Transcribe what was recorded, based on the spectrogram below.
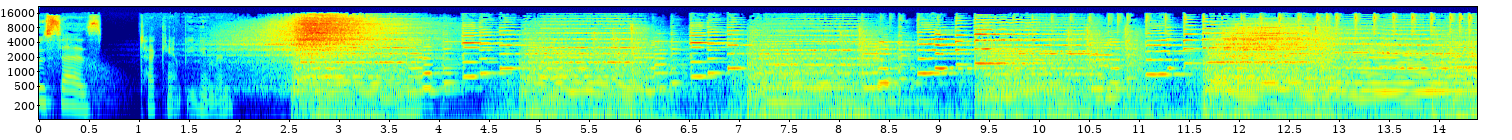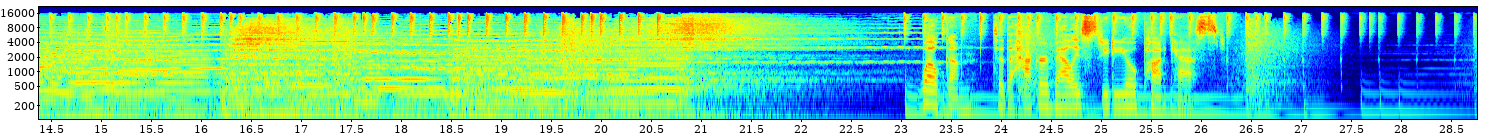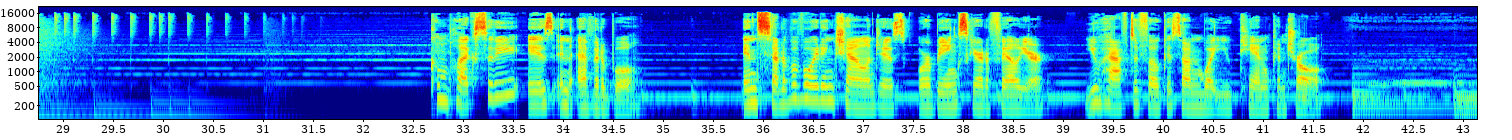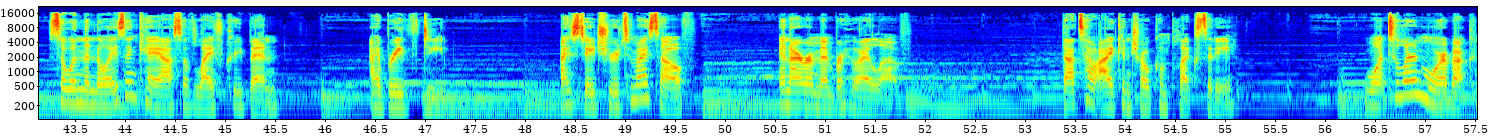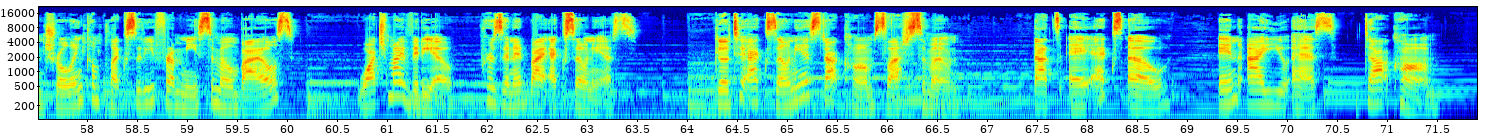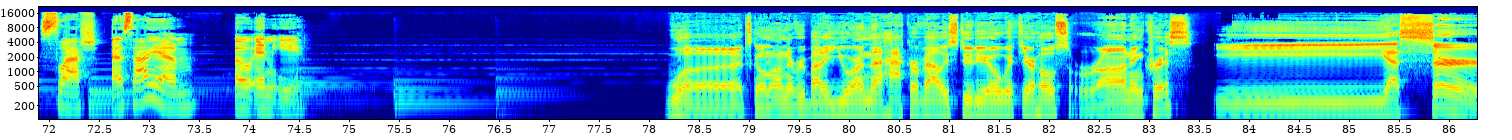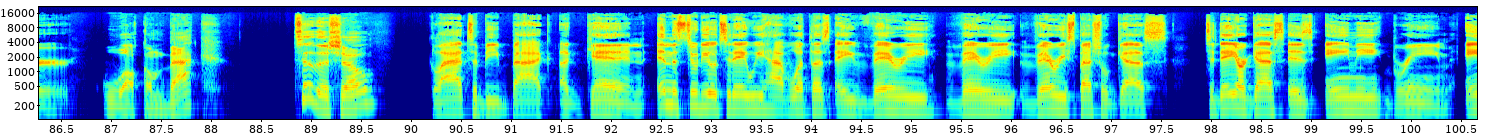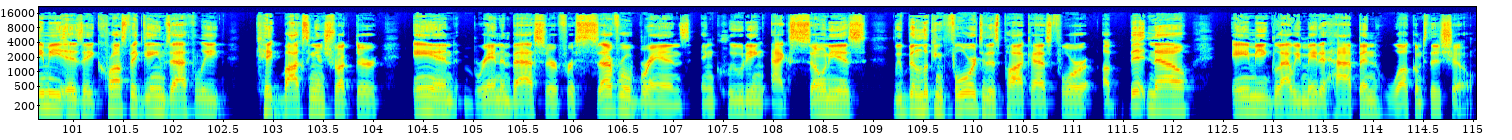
Who says tech can't be human? Welcome to the Hacker Valley Studio podcast. Complexity is inevitable. Instead of avoiding challenges or being scared of failure, you have to focus on what you can control. So when the noise and chaos of life creep in, I breathe deep. I stay true to myself, and I remember who I love. That's how I control complexity. Want to learn more about controlling complexity from me, Simone Biles? Watch my video presented by Axonius. Go to axonius.com slash Simone. That's A-X-O-N-I-U-S dot com slash S-I-M-O-N-E. What's going on, everybody? You are in the Hacker Valley studio with your hosts, Ron and Chris. Yes, sir. Welcome back to the show. Glad to be back again. In the studio today, we have with us a very, very, very special guest. Today, our guest is Amy Bream. Amy is a CrossFit Games athlete, kickboxing instructor, and brand ambassador for several brands, including Axonius. We've been looking forward to this podcast for a bit now. Amy, glad we made it happen. Welcome to the show.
